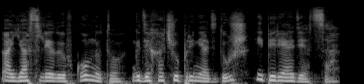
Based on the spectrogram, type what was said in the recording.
а я следую в комнату, где хочу принять душ и переодеться.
